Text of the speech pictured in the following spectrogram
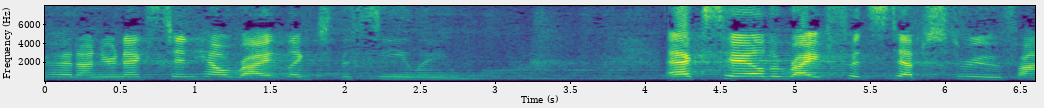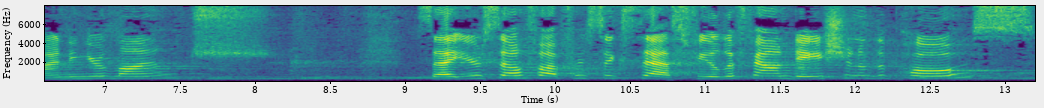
Good. On your next inhale, right leg to the ceiling. Exhale, the right foot steps through, finding your lunge. Set yourself up for success. Feel the foundation of the pose.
